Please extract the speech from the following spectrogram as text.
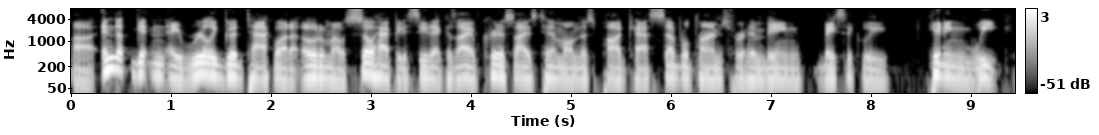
Uh, end up getting a really good tackle out of Odum. I was so happy to see that because I have criticized him on this podcast several times for him being basically hitting weak,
